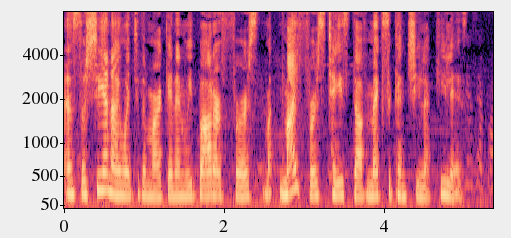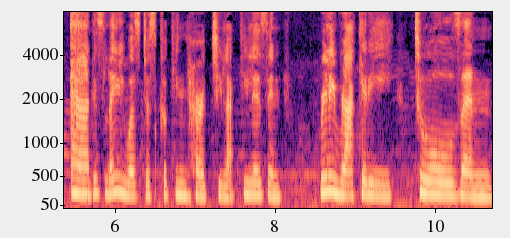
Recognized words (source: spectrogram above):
And so she and I went to the market and we bought our first, my first taste of Mexican chilaquiles. And this lady was just cooking her chilaquiles in really rackety tools and,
